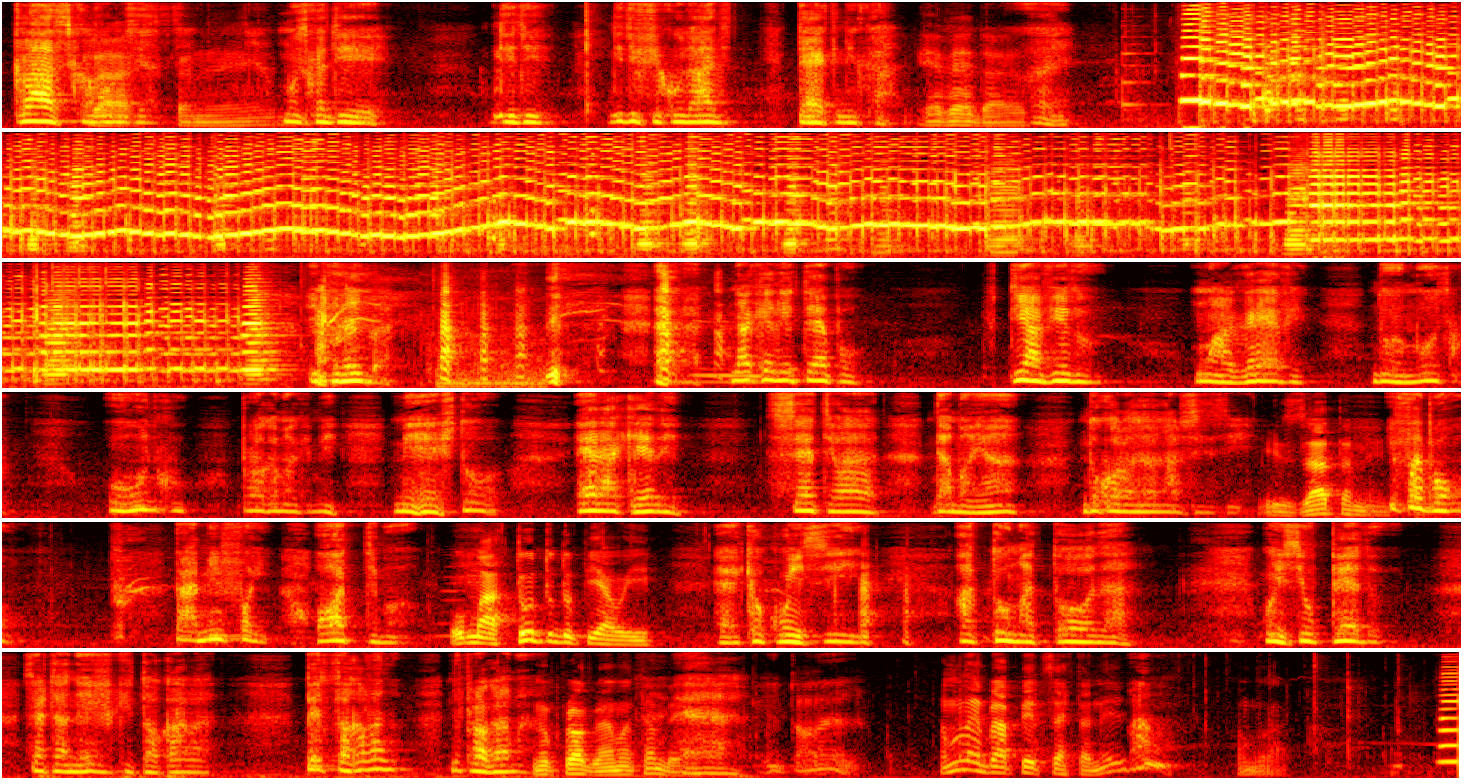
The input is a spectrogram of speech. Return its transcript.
clássica, vamos dizer assim. Né? Música de, de, de, de, dificuldade técnica. É verdade. É. E por aí vai. Naquele tempo tinha havido uma greve dos músicos. O único programa que me, me restou era aquele sete horas da manhã do Coronel Narciso. Exatamente. E foi bom. Para mim foi ótimo. O Matuto do Piauí. É que eu conheci a turma toda. Conheci o Pedro, sertanejo que tocava. Pedro tocava no, no programa. No programa também. É. Então, é... Vamos lembrar Pedro Sertanejo? Vamos. Vamos lá.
